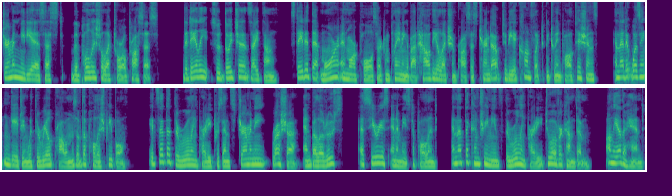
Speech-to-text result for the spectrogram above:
German media assessed the Polish electoral process. The daily Süddeutsche Zeitung stated that more and more Poles are complaining about how the election process turned out to be a conflict between politicians and that it wasn't engaging with the real problems of the Polish people. It said that the ruling party presents Germany, Russia, and Belarus as serious enemies to Poland and that the country needs the ruling party to overcome them. On the other hand,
